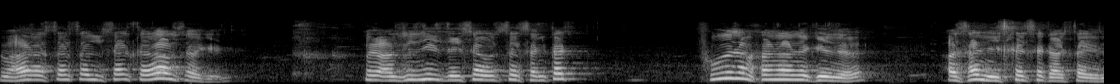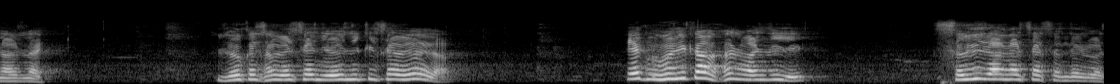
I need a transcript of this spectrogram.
महाराष्ट्राचा विचार करावाच लागेल पण अजूनही देशावरचं संकट पूर्णपणाने गेलं असा निष्कर्ष काढता येणार नाही लोकसभेच्या निवडणुकीच्या वेळेला एक भूमिका आपण मांडली संविधानाच्या संदर्भात.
